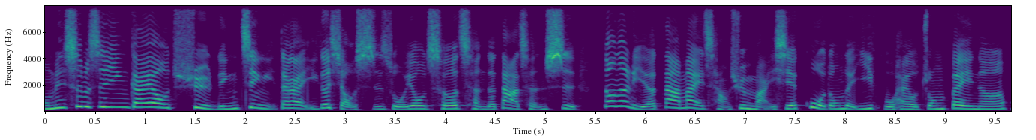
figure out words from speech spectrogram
我们是不是应该要去临近大概一个小时左右车程的大城市，到那里的大卖场去买一些过冬的衣服还有装备呢？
